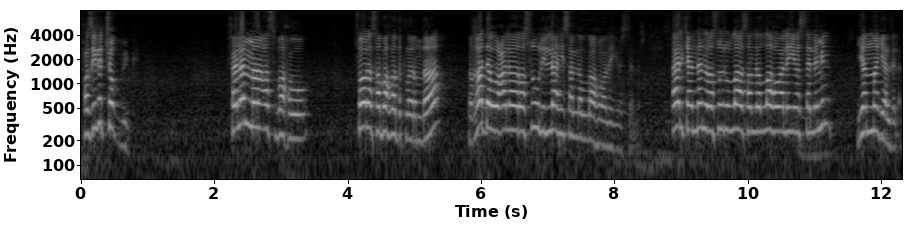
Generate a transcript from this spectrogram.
fazilet çok büyük. Felemma asbahu sonra sabahladıklarında Gadev ala Resulillahi sallallahu aleyhi ve sellem. Erkenden Resulullah sallallahu aleyhi ve sellemin yanına geldiler.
